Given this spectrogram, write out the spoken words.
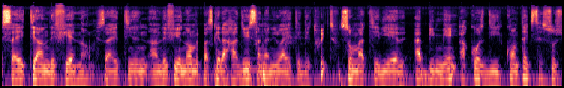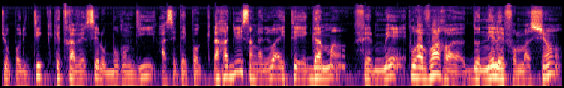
Ça a été un défi énorme. Ça a été un défi énorme parce que la radio Isanganiro a été détruite, son matériel abîmé à cause du contexte sociopolitique que traversait le Burundi à cette époque. La radio Isanganiro a été également fermée pour avoir euh, donné l'information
